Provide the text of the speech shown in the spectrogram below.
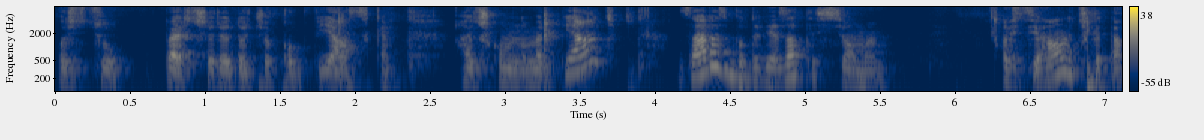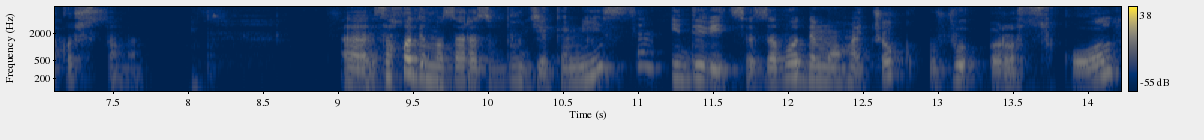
ось цю перший рядочок обв'язки гачком номер 5. Зараз буду в'язати сьомим. Ось ці галочки також сьомим. Е, Заходимо зараз в будь-яке місце і дивіться, заводимо гачок в розкол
